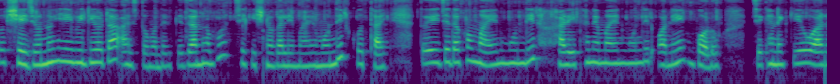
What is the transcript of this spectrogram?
তো সেই জন্যই এই ভিডিওটা আজ তোমাদেরকে জানাব যে কৃষ্ণকালী মায়ের মন্দির কোথায়। তো এই যে দেখো মায়ের মন্দির, আর এখানে মায়ের মন্দির অনেক বড়, যেখানে কেউ আর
